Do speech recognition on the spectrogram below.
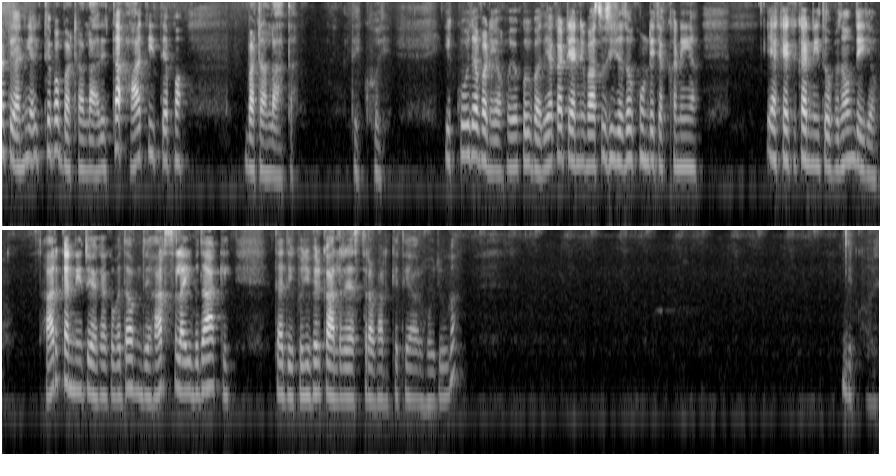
ਘਟਿਆ ਨਹੀਂ, ਇੱਥੇ ਆਪਾਂ ਬਟਨ ਲਾ ਦਿੱਤਾ, ਆਹ ਚੀਜ਼ ਤੇ ਆਪਾਂ ਬਟਨ ਲਾਤਾ ਦੇਖੋ ਜੀ, ਇੱਕੋ ਜਿਹਾ ਬਣਿਆ ਹੋਇਆ, ਕੋਈ ਵਧਿਆ ਘਟਿਆ ਨਹੀਂ, ਬਸ ਤੁਸੀਂ ਜਦੋਂ ਕੁੰਡੇ ਚੱਕਣੇ ਆ ਇੱਕ ਇੱਕ ਕਰਨੀ ਤੋਂ ਵਧਾਉਂਦੇ ਜਾਓ। ਹਰ ਕੰਨੀ ਤੋਂ ਇੱਕ ਇੱਕ ਵਧਾਉਂਦੇ ਹਰ ਸਲਾਈ ਵਧਾ ਕੇ ਤਾਂ ਦੇਖੋ ਜੀ ਫਿਰ ਕਲਰ ਇਸ ਤਰ੍ਹਾਂ ਬਣ ਕੇ ਤਿਆਰ ਹੋ ਜਾਊਗਾ। ਦੇਖੋ ਜੀ।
